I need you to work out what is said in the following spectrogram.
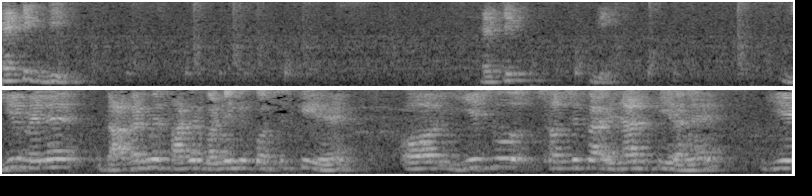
हेटिक बी हेटिक बी ये मैंने गागर में सागर बनने की कोशिश की है और ये जो शब्द का इजाद किया है, ये,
